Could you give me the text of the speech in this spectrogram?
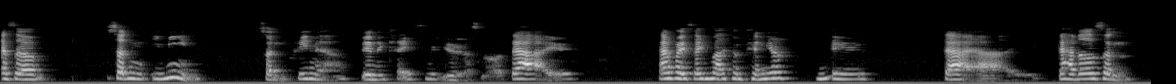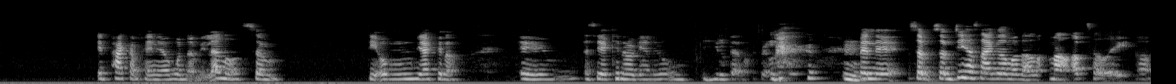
altså, sådan i min sådan primære vennekredsmiljø og sådan noget, der, øh, der er faktisk rigtig meget kampagner. Mm. Øh, der, er, der har været sådan et par kampagner rundt om i landet, som de unge, jeg kender, øh, altså jeg kender jo gerne unge i hele Danmark, Mm. men øh, som, som de har snakket om og været meget optaget af, og,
